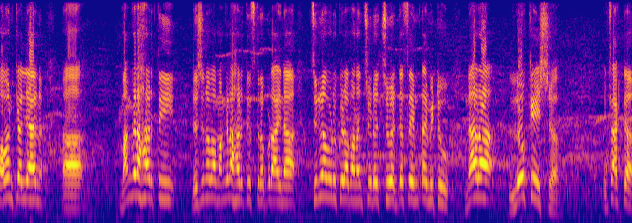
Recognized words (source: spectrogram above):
పవన్ కళ్యాణ్ మంగళహారతి నిజనవ మంగళహారతి ఇస్తున్నప్పుడు ఆయన చిరునవ్వుడు కూడా మనం చూడొచ్చు. అట్ ద సేమ్ టైం ఇటు నారా లోకేష్. ఇన్ఫాక్ట్ uh,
